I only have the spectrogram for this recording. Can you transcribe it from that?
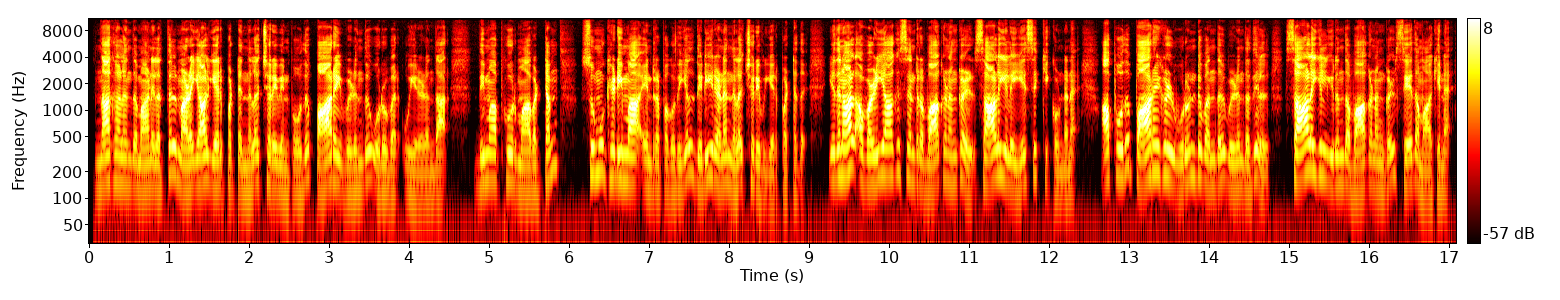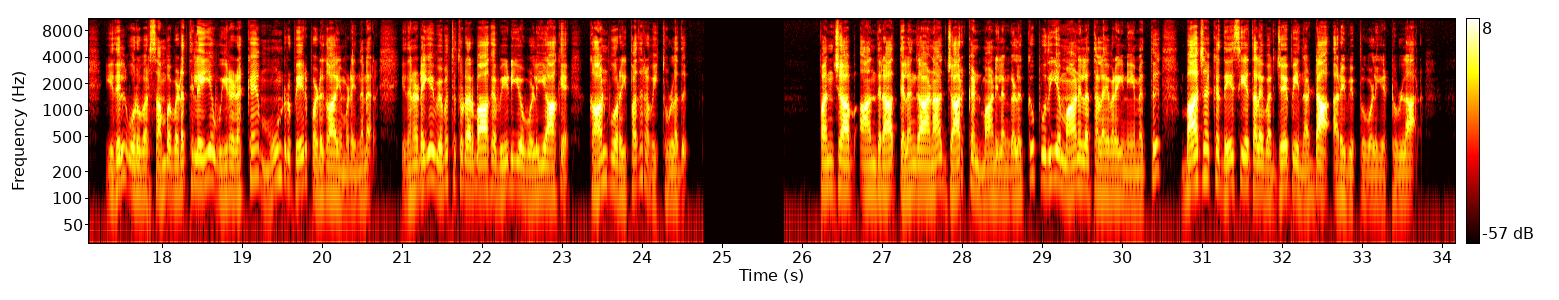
நாகாலாந்து மாநிலத்தில் மழையால் ஏற்பட்ட நிலச்சரிவின் போது பாறை விழுந்து ஒருவர் உயிரிழந்தார். திமாப்பூர் மாவட்டம் சுமுகெடிமா என்ற பகுதியில் திடீரென நிலச்சரிவு ஏற்பட்டது. இதனால் அவ்வழியாக சென்ற வாகனங்கள் சாலையிலேயே சிக்கிக் கொண்டன. அப்போது பாறைகள் உருண்டு வந்து விழுந்ததில் சாலையில் இருந்த வாகனங்கள் சேதமாகின. இதில் ஒருவர் சம்பவ இடத்திலேயே உயிரிழக்க மூன்று பேர் படுகாயமடைந்தனர். இதனிடையே விபத்து தொடர்பாக வீடியோ வெளியாக காண்போரை பதற வைத்துள்ளது. பஞ்சாப் ஆந்திரா தெலங்கானா ஜார்க்கண்ட் மாநிலங்களுக்கு புதிய மாநில தலைவரை நியமித்து பாஜக தேசிய தலைவர் ஜே பி நட்டா அறிவிப்பு வெளியிட்டுள்ளார்.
